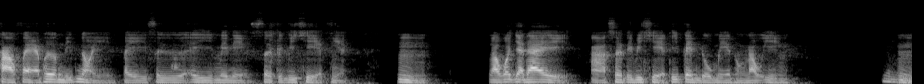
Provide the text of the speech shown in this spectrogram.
Cloudflare เพิ่มนิดหน่อย ไปซื้อไอ้ manage certificate เนี่ย อืม เราก็จะได้อ่า certificate ที่เป็นโดเมนของเราเอง อืมอืม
